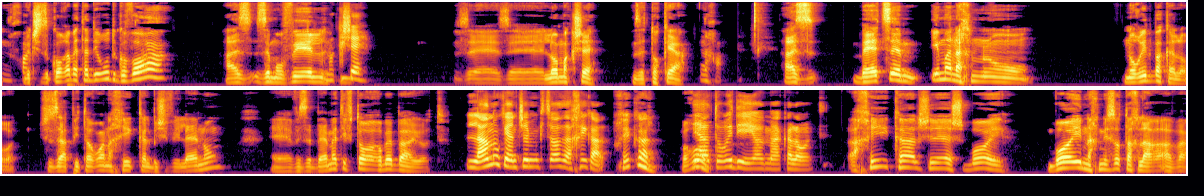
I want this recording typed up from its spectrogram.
נכון, וכשזה קורה בתדירות גבוהה אז זה מוביל מקשה, זה, זה לא מקשה זה תוקע נכון. אז בעצם אם אנחנו נוריד בקלוריות שזה הפתרון הכי קל בשבילנו אה, וזה באמת יפתור הרבה בעיות לנו כאנשי מקצוע זה הכי קל. הכי קל ברור יאללה, תורידי עוד מהקלוריות. הכי קל שיש בואי בואי נכניס אותך להרעבה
